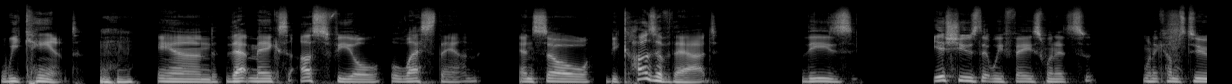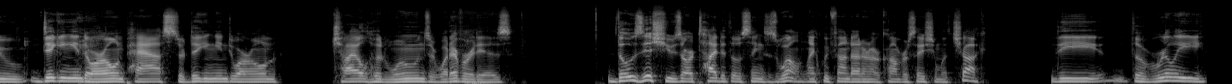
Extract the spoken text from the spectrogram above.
we can't. Mm-hmm. And that makes us feel less than. And so because of that, these issues that we face when it's when it comes to digging into our own past or digging into our own childhood wounds or whatever it is, those issues are tied to those things as well. And like we found out in our conversation with Chuck, the the really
